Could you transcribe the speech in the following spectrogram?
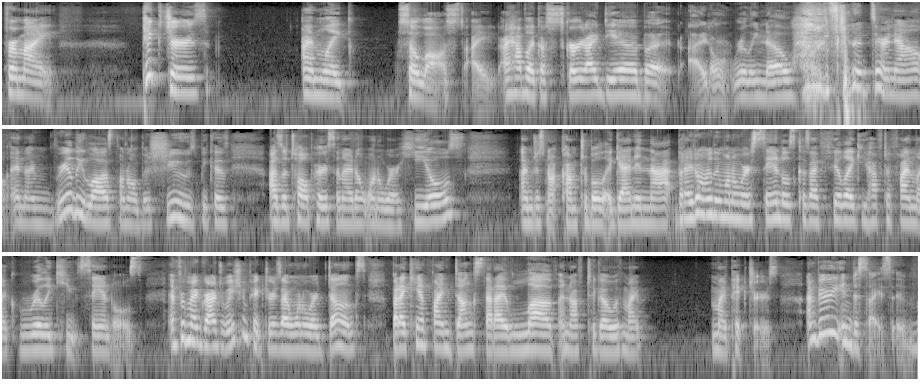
for my pictures, I'm like so lost. I, I have like a skirt idea, but I don't really know how it's gonna turn out. And I'm really lost on all the shoes because as a tall person, I don't wanna wear heels. I'm just not comfortable again in that. But I don't really wanna wear sandals because I feel like you have to find like really cute sandals. And for my graduation pictures, I wanna wear dunks, but I can't find dunks that I love enough to go with my my pictures. I'm very indecisive.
